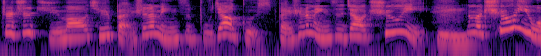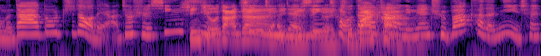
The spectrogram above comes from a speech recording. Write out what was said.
这只橘猫其实本身的名字不叫 Goose，本身的名字叫 Chewy。嗯，那么 Chewy 我们大家都知道的呀，就是星星球大战对星球大战里面 Chewbacca 的昵称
